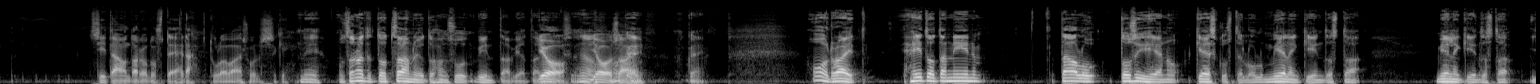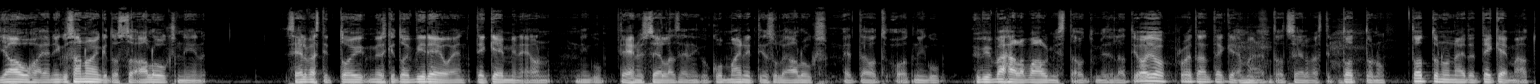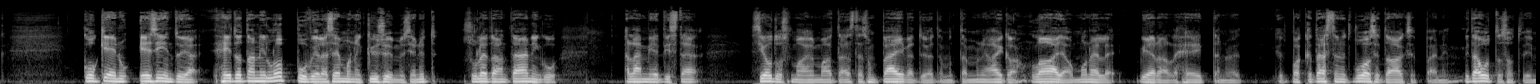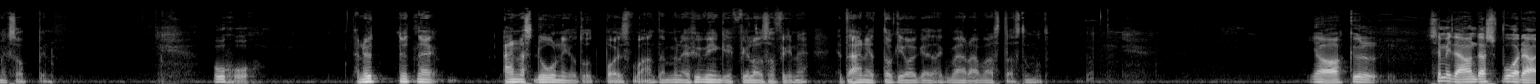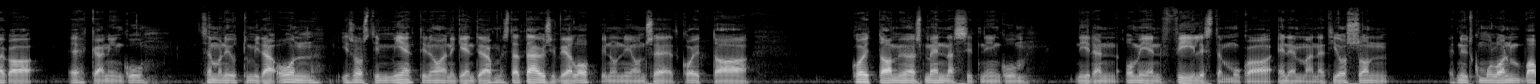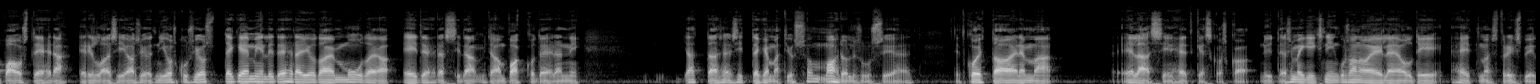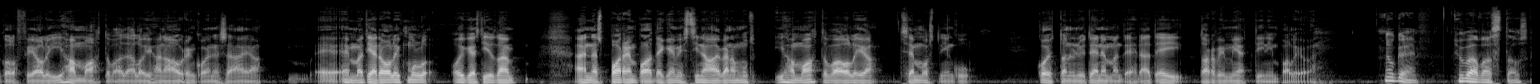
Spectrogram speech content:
sitä on tarkoitus tehdä tulevaisuudessakin. Niin, mutta sanoit, että olet saanut jo tuohon su- vintaavia tarjouksia. Joo, joo, joo sain. Okay, okay. All right. Hei tota niin, tämä on ollut tosi hieno keskustelu, ollut mielenkiintoista, mielenkiintoista jauhaa, ja niin kuin sanoinkin tuossa aluksi, niin selvästi toi, myöskin toi videojen tekeminen on niin kuin tehnyt sellaisen, niin kuin kun mainittiin sulle aluksi, että oot, oot niin kuin hyvin vähällä valmistautumisella, että joo joo, ruvetaan tekemään, että olet selvästi tottunut, tottunut näitä tekemään, olet kokenut esiintyjä. Hei tota, niin loppuu vielä semmoinen kysymys, ja nyt suljetaan tämä, niin kuin, älä mieti sitä sijoitusmaailmaa tai sitä sun päivätyötä, mutta tämmöinen aika laaja on monelle vieraalle heittänyt, että vaikka tästä nyt vuosi taaksepäin, niin mitä uutta sä oot viimeksi oppinut? Uhu. Ja nyt, nyt ne NS-duunijutut pois, vaan. Tämmöinen hyvinkin filosofinen, ja tähän ei ole toki oikeaa tai väärää vastausta, mutta Joo, kyllä. Se mitä on tässä vuoden aikaa ehkä niin kuin semmoinen juttu, mitä on isosti miettinyt ainakin, en tiedä, sitä täysin vielä oppinut, niin on se, että koittaa, koittaa myös mennä sit niin kuin niiden omien fiilisten mukaan enemmän, että jos on että nyt kun mulla on vapaus tehdä erilaisia asioita, niin joskus jos tekee mieli tehdä jotain muuta ja ei tehdä sitä, mitä on pakko tehdä, niin jättää sen sitten tekemät, jos on mahdollisuus siihen. Että et koittaa enemmän elää siinä hetkessä, koska nyt esimerkiksi niin kuin sanoin eilen, oltiin heittämässä frisbeegolfia, oli ihan mahtavaa, täällä on ihan aurinkoinen sää ja en mä tiedä, oliko mulla oikeasti jotain ns. parempaa tekemistä siinä aikana, mutta ihan mahtavaa oli ja semmoista niin kuin koittanut nyt enemmän tehdä, että ei tarvi miettiä niin paljon. Okei, okay, hyvä vastaus.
